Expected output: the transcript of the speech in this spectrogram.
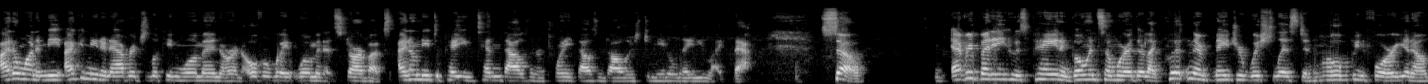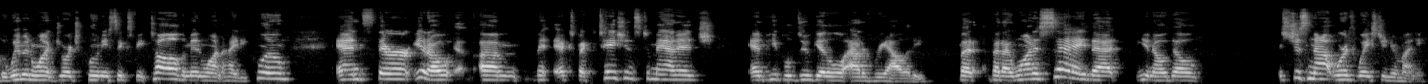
I don't want to meet. I can meet an average-looking woman or an overweight woman at Starbucks. I don't need to pay you ten thousand or twenty thousand dollars to meet a lady like that. So everybody who's paying and going somewhere, they're like putting their major wish list and hoping for, you know, the women want George Clooney six feet tall, the men want Heidi Klum and there are you know um, expectations to manage and people do get a little out of reality. But but i want to say that you know they'll it's just not worth wasting your money.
